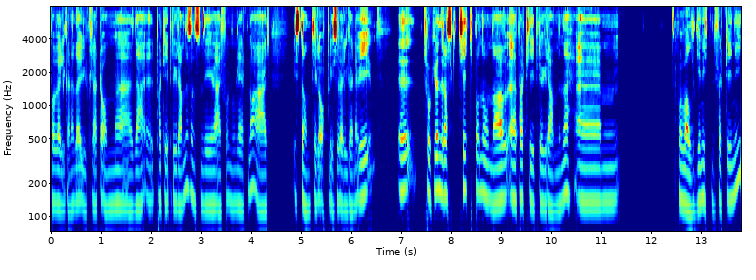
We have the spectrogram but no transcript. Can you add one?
for velgerne. Det er uklart om er- partiprogrammene, sånn som de er formulert nå, er i stand til å opplyse velgerne. Vi eh, tok jo en rask titt på noen av partiprogrammene eh, for valget i 1949.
